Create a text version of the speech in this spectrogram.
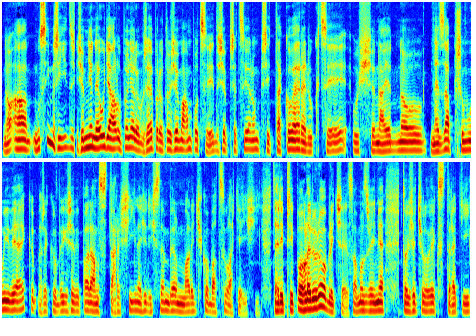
No a musím říct, že mě neudělal úplně dobře, protože mám pocit, že přeci jenom při takové redukci už najednou nezapřu můj věk. Řekl bych, že vypadám starší, než když jsem byl maličko baculatější. Tedy při pohledu do obličeje. Samozřejmě to, že člověk ztratí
